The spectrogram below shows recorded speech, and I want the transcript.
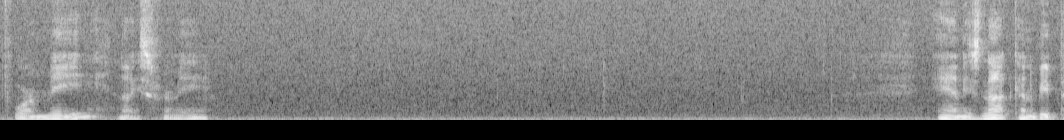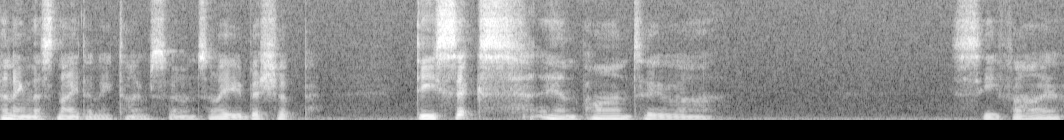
for me. Nice for me. And he's not going to be pinning this knight anytime soon. So maybe bishop d6 and pawn to uh, c5.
